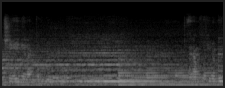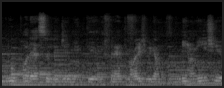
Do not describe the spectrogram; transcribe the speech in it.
più cene, era un po' più era un pochino più gruppo, adesso è leggermente differente, magari ci vediamo con meno amici,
